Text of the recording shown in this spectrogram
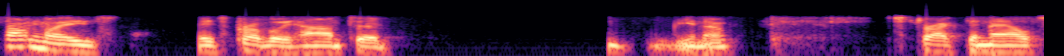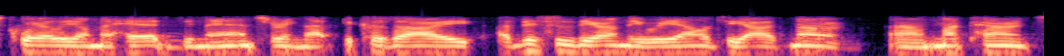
Some ways it's probably hard to you know strike the nail squarely on the head in answering that because I this is the only reality I've known. Um, my parents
